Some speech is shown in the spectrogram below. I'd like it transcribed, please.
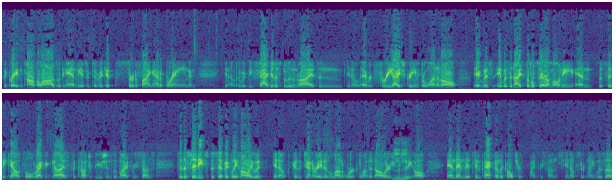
the great and powerful Oz would hand me a certificate certifying I had a brain and you know, there would be fabulous balloon rides and you know every free ice cream for one and all. It was it was a nice little ceremony, and the city council recognized the contributions of my three sons to the city, specifically Hollywood. You know, because it generated a lot of work, a lot of dollars mm-hmm. for City Hall, and then its impact on the culture. My three sons, you know, certainly was a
